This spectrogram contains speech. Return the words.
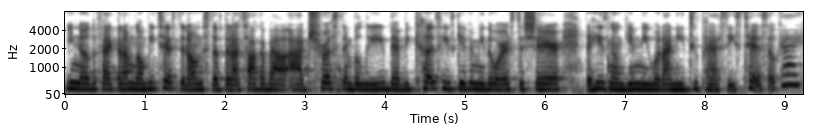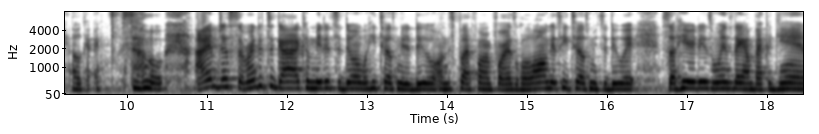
you know, the fact that I'm going to be tested on the stuff that I talk about. I trust and believe that because he's given me the words to share that he's going to give me what I need to pass these tests, okay? Okay. So, I am just surrendered to God, committed to doing what he tells me to do on this platform for as long as he tells me to do it. So, here it is Wednesday. I'm back again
